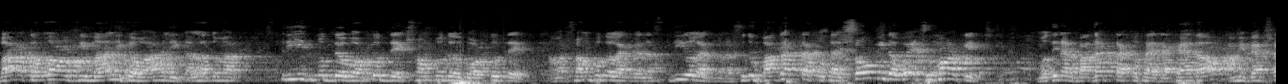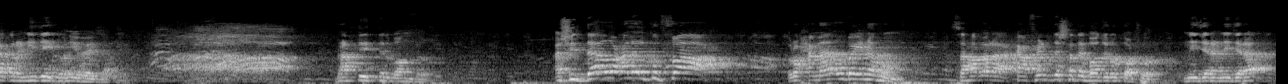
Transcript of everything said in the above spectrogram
বারাকাল্লাহু ফি মালিকা ওয়া আহলিক। আল্লাহ তোমার স্ত্রীর মধ্যেও বরকত দেখ, সম্পদেও বরকত দেখ। আমার সম্পদও লাগবে না, স্ত্রীও লাগবে না। শুধু বাজারটা কোথায়? Show me the way to market মদিনার বাজারটা কোথায়? দেখায় দাও, আমি ব্যবসা করে নিজেই ধনী হয়ে যাব। ভ্রাতৃত্বের বন্ধ। সাহাবারা কাফেরদের সাথে বজ্র কঠোর। নিজেরা নিজেরা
